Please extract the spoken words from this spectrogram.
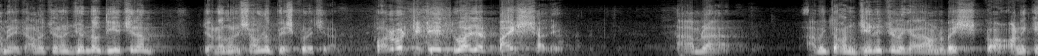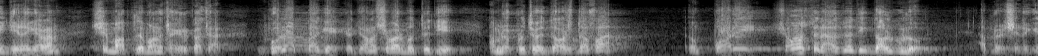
আমরা এটা আলোচনার জন্য দিয়েছিলাম, জনগণের সামনে পেশ করেছিলাম। পরবর্তীতে দু হাজার বাইশ সালে আমরা, আমি তখন জেলে চলে গেলাম, আমরা বেশ অনেকেই জেলে গেলাম। সে আপনাদের মনে থাকার কথা, গোলাপবাগে একটা জনসভার মধ্যে দিয়ে আমরা প্রথমে দশ দফা এবং পরে সমস্ত রাজনৈতিক দলগুলো আপনারা সেটাকে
